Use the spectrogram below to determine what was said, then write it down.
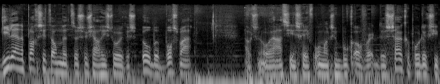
Guylaine Plag zit dan met de sociaal historicus Ulbe Bosma houdt zijn oratie en schreef onlangs een boek over de suikerproductie.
